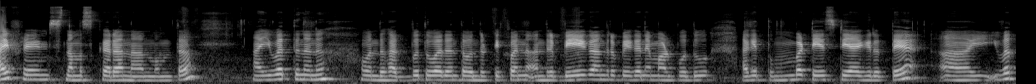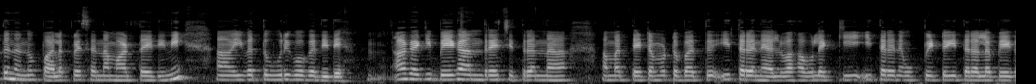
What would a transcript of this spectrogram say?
ಹಾಯ್ ಫ್ರೆಂಡ್ಸ್ ನಮಸ್ಕಾರ ನಾನು ಮಮತಾ. ಇವತ್ತು ನಾನು ಒಂದು ಅದ್ಭುತವಾದಂಥ ಒಂದು ಟಿಫನ್, ಅಂದರೆ ಬೇಗ ಅಂದರೆ ಬೇಗನೆ ಮಾಡ್ಬೋದು. ಹಾಗೆ ತುಂಬ ಟೇಸ್ಟಿಯಾಗಿರುತ್ತೆ ಇವತ್ತು ನಾನು ಪಾಲಕ್ ರೈಸನ್ನು ಮಾಡ್ತಾಯಿದ್ದೀನಿ ಇವತ್ತು ಊರಿಗೆ ಹೋಗೋದಿದೆ. ಹಾಗಾಗಿ ಬೇಗ ಅಂದರೆ ಚಿತ್ರಾನ್ನ ಮತ್ತು ಟೊಮೊಟೊ ಬಾತ್ ಈ ಥರನೇ ಅಲ್ವಾ? ಅವಲಕ್ಕಿ, ಈ ಥರನೇ ಉಪ್ಪಿಟ್ಟು, ಈ ಥರ ಎಲ್ಲ ಬೇಗ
